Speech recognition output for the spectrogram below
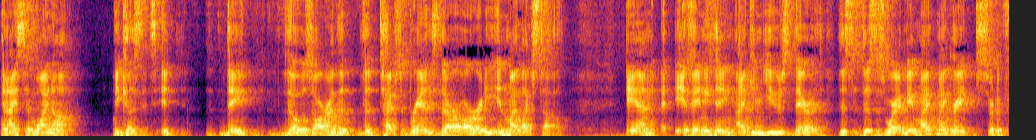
And I said, why not? Because it's it they those are the the types of brands that are already in my lifestyle. And if anything, I can use their this this is where I made my my great sort of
